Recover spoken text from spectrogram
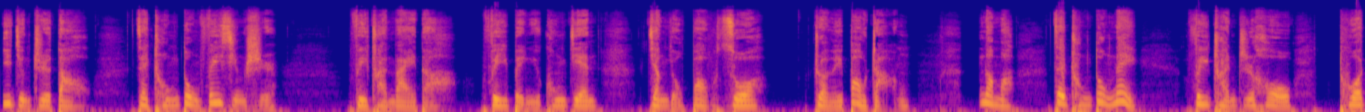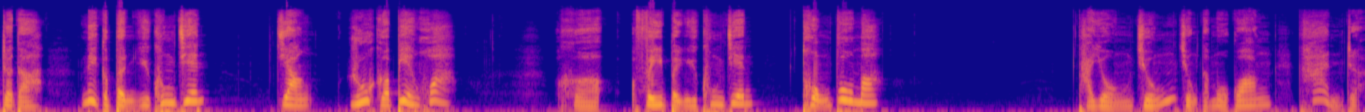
已经知道，在虫洞飞行时，飞船外的非本域空间将由暴缩转为暴涨。那么，在虫洞内，飞船之后拖着的那个本域空间将如何变化？和非本域空间同步吗？他用炯炯的目光看着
